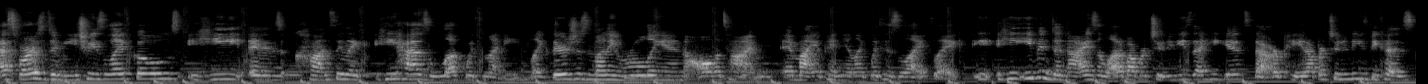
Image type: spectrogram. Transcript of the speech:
as far as Dimitri's life goes, he is constantly like he has luck with money. Like there's just money rolling in all the time, in my opinion, like with his life. Like he, he even denies a lot of opportunities that he gets that are paid opportunities because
